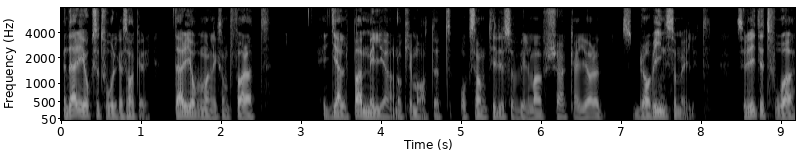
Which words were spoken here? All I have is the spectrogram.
Men där är också två olika saker. Där jobbar man liksom för att hjälpa miljön och klimatet och samtidigt så vill man försöka göra så bra vin som möjligt. Så det är lite två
